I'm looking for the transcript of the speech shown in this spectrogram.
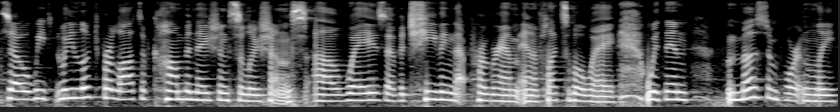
So we, we looked for lots of combination solutions, uh, ways of achieving that program in a flexible way within most importantly,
